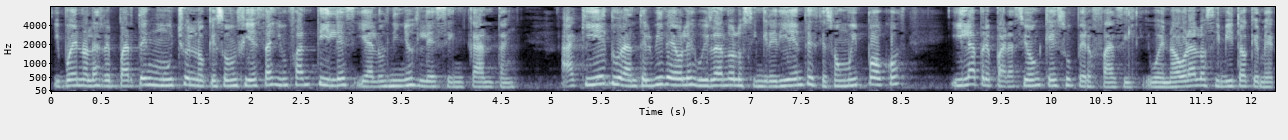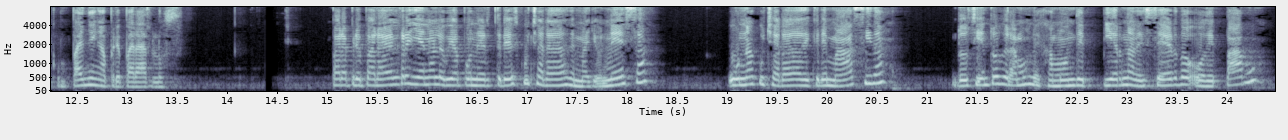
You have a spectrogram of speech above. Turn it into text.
y bueno, las reparten mucho en lo que son fiestas infantiles y a los niños les encantan. Aquí durante el video les voy dando los ingredientes que son muy pocos y la preparación que es súper fácil. Y bueno, ahora los invito a que me acompañen a prepararlos. Para preparar el relleno le voy a poner 3 cucharadas de mayonesa, una cucharada de crema ácida, 200 gramos de jamón de pierna de cerdo o de pavo,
